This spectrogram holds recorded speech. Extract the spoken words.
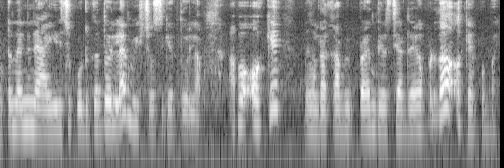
ഒട്ടും തന്നെ ന്യായീകരിച്ച് കൊടുക്കത്തുമില്ല വിശ്വസിക്കത്തുമില്ല. അപ്പോൾ ഓക്കെ നിങ്ങളുടെ അഭിപ്രായം തീർച്ചയായിട്ടും രേഖപ്പെടുത്തുക. ഓക്കെ അപ്പോൾ ബൈ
